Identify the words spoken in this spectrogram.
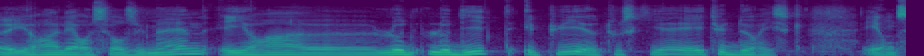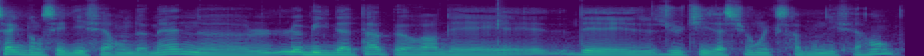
il y aura les ressources humaines et il y aura l'audit et puis tout ce qui est étude de risque. Et on sait que dans ces différents domaines, le big data peut avoir des, utilisations extrêmement différentes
